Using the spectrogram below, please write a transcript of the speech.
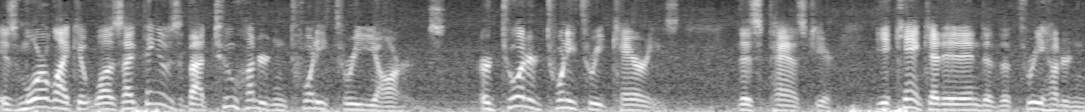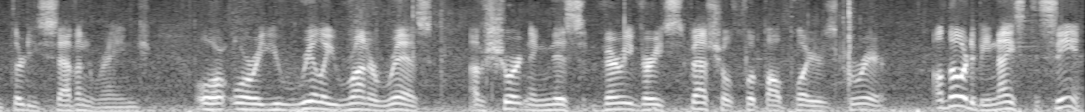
is more like it was, I think it was about 223 yards or 223 carries this past year. You can't get it into the 337 range, or, or you really run a risk of shortening this very, very special football player's career. Although it'd be nice to see him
